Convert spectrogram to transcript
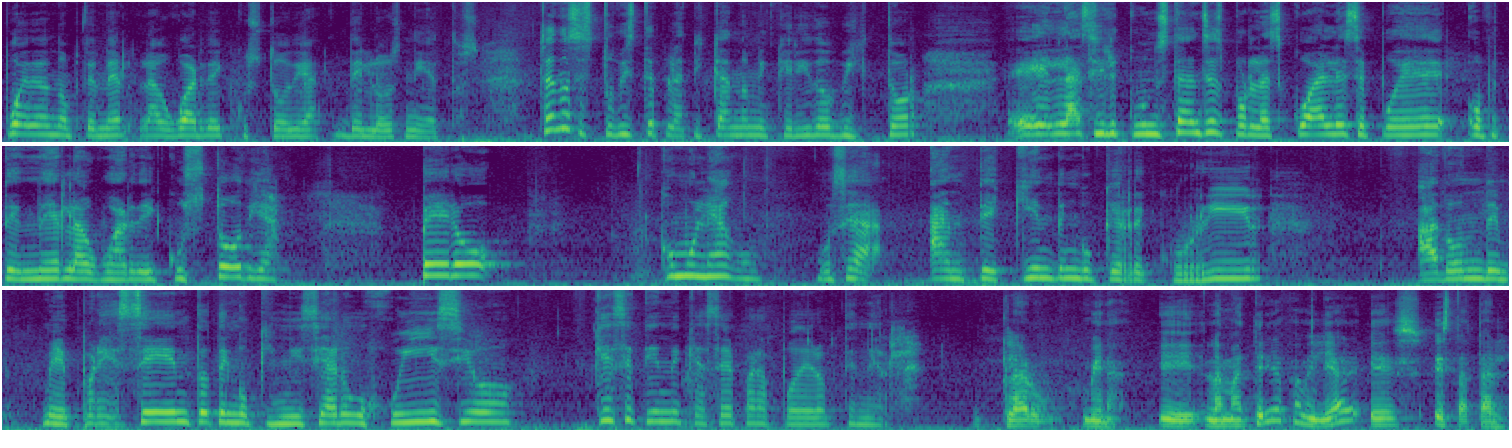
pueden obtener la guardia y custodia de los nietos. Ya nos estuviste platicando, mi querido Víctor, eh, las circunstancias por las cuales se puede obtener la guardia y custodia. Pero, ¿cómo le hago? O sea, ¿ante quién tengo que recurrir? ¿A dónde me presento? ¿Tengo que iniciar un juicio? ¿Qué se tiene que hacer para poder obtenerla? Claro, mira, eh, la materia familiar es estatal,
